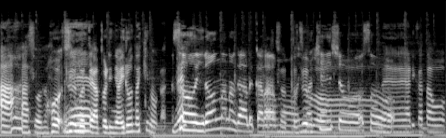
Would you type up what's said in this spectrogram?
ああそうだ。ほズームっていうアプリにはいろんな機能があってね。そういろんなのがあるからもう今検証そう、ねやり方を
